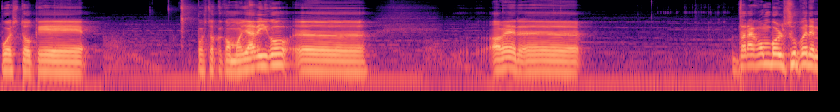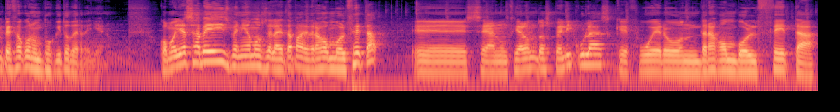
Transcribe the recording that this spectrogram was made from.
puesto que... Puesto que, como ya digo... Eh, a ver... Eh, Dragon Ball Super empezó con un poquito de relleno. Como ya sabéis, veníamos de la etapa de Dragon Ball Z. se anunciaron dos películas que fueron Dragon Ball Z,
